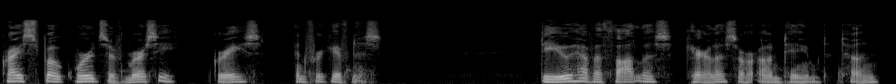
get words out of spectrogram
Christ spoke words of mercy, grace, and forgiveness. Do you have a thoughtless, careless, or untamed tongue?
